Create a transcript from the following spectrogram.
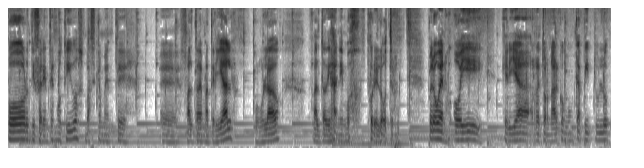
Por diferentes motivos, básicamente eh, falta de material, por un lado, falta de ánimo por el otro. Pero bueno, hoy quería retornar con un capítulo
